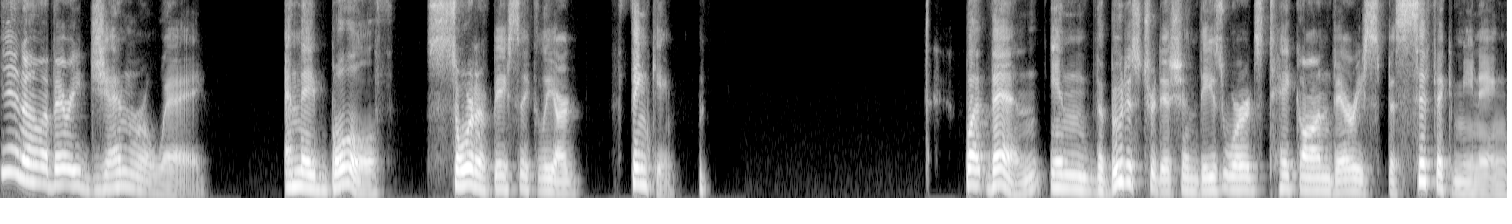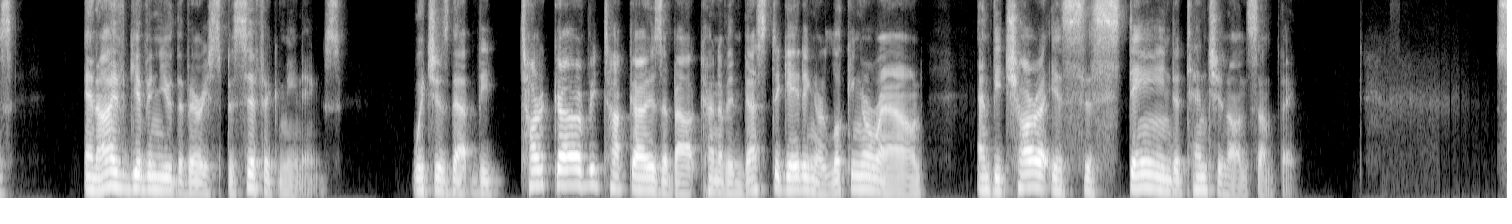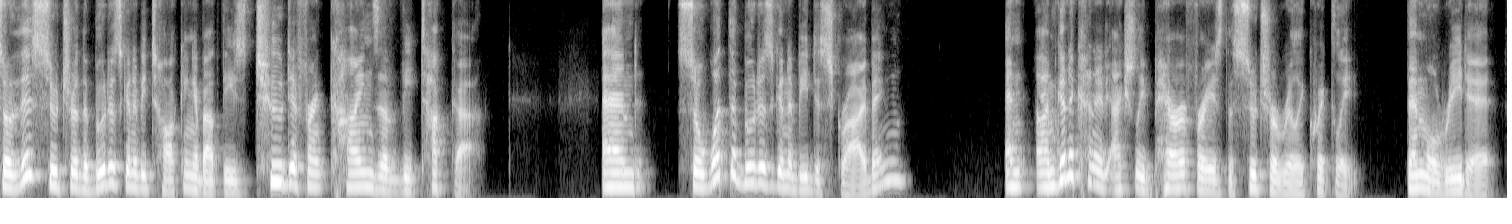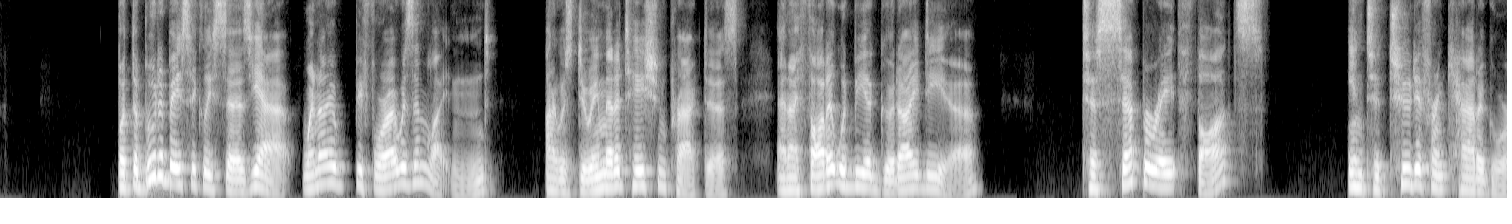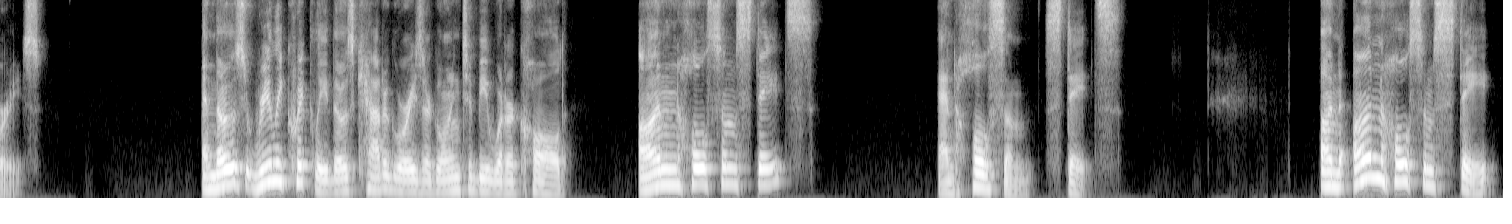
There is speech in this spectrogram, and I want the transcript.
you know, a very general way. And they both sort of basically are thinking. But then in the Buddhist tradition, these words take on very specific meanings. And I've given you the very specific meanings, which is that vitarka vitaka is about kind of investigating or looking around and vichara is sustained attention on something. So this sutra, the Buddha is going to be talking about these two different kinds of vitaka. And so what the Buddha is going to be describing, and I'm going to kind of actually paraphrase the sutra really quickly, then we'll read it. But the Buddha basically says, yeah, when I, before I was enlightened, I was doing meditation practice and I thought it would be a good idea to separate thoughts into two different categories. And those really quickly, those categories are going to be what are called unwholesome states and wholesome states. An unwholesome state,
